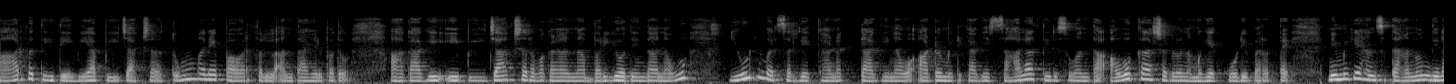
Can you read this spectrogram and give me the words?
ಪಾರ್ವತಿ ದೇವಿಯ ಬೀಜಾಕ್ಷರ ತುಂಬಾ ಪವರ್ಫುಲ್ ಅಂತ ಹೇಳ್ಬೋದು. ಹಾಗಾಗಿ ಈ ಬೀಜಾಕ್ಷರಗಳನ್ನು ಬರೆಯೋದ್ರಿಂದ ನಾವು ಯೂನಿವರ್ಸಲ್ಗೆ ಕನೆಕ್ಟ್ ಆಗಿ ನಾವು ಆಟೋಮೆಟಿಕ್ಕಾಗಿ ಸಾಲ ತೀರಿಸುವಂಥ ಅವಕಾಶಗಳು ನಮಗೆ ಕೂಡಿ ಬರುತ್ತೆ. ನಿಮಗೆ ಅನಿಸುತ್ತೆ ಹನ್ನೊಂದು ದಿನ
